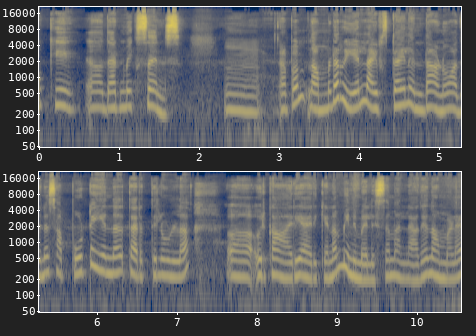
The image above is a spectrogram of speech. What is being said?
ഓക്കെ ദാറ്റ് മേക്സ് സെൻസ് അപ്പം നമ്മുടെ റിയൽ ലൈഫ് സ്റ്റൈൽ എന്താണോ അതിനെ സപ്പോർട്ട് ചെയ്യുന്ന തരത്തിലുള്ള ഒരു കാര്യമായിരിക്കണം മിനിമലിസം അല്ലാതെ നമ്മളെ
